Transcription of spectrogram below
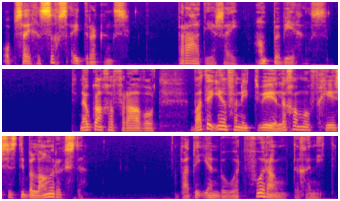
op sy gesigsuitdrukkings, praat deur sy handbewegings. Nou kan gevra word, watter een van die twee, liggaam of gees, is die belangrikste? Watter een behoort voorrang te geniet?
